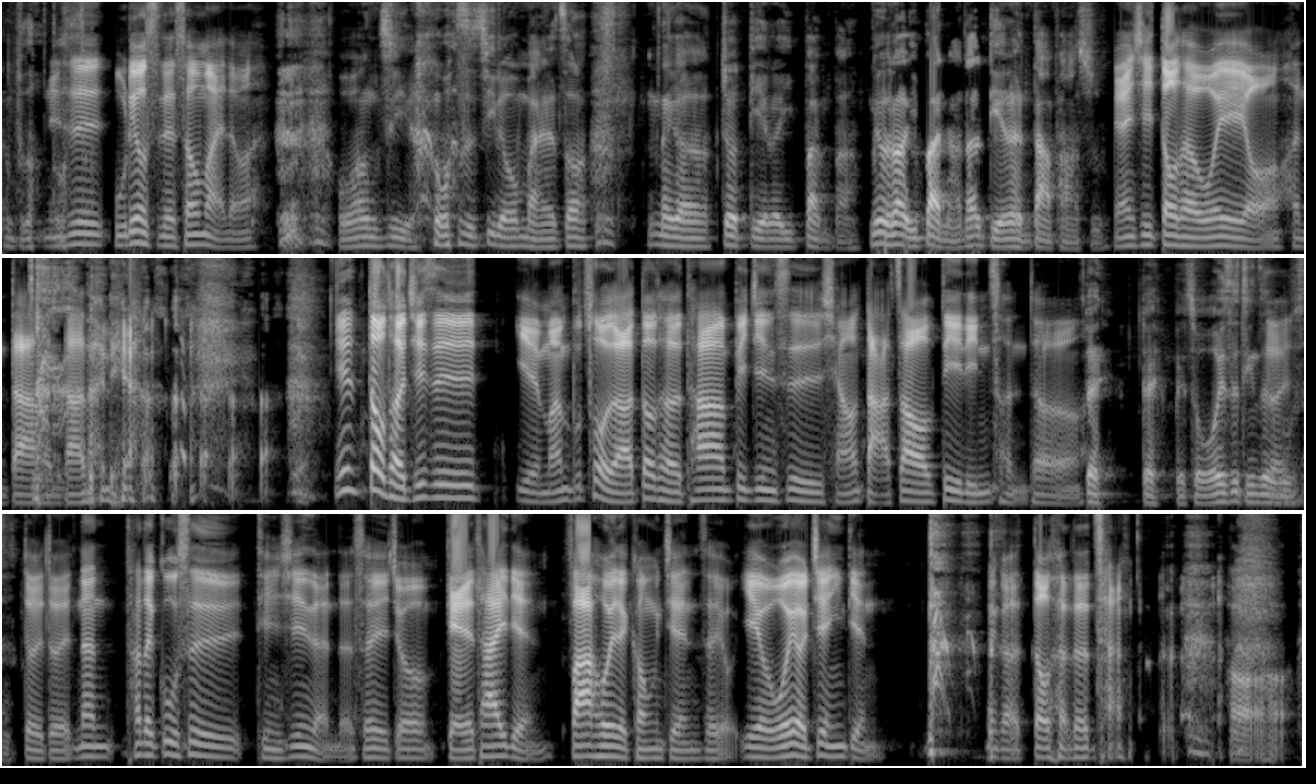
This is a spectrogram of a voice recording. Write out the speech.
不知道你是五六十的时候买的吗？我忘记了，我只记得我买了之后那个就跌了一半吧，没有到一半啊，但是跌了很大趴数。没关系，Dot 我也有很大很大的量，因为 Dot 其实也蛮不错的啊，Dot 它毕竟是想要打造第零层的，对。对，没错，我也是听这个故事。对对，对，那他的故事挺吸引人的，所以就给了他一点发挥的空间。所以也我有建一点那个 DOTA 的仓。好好，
